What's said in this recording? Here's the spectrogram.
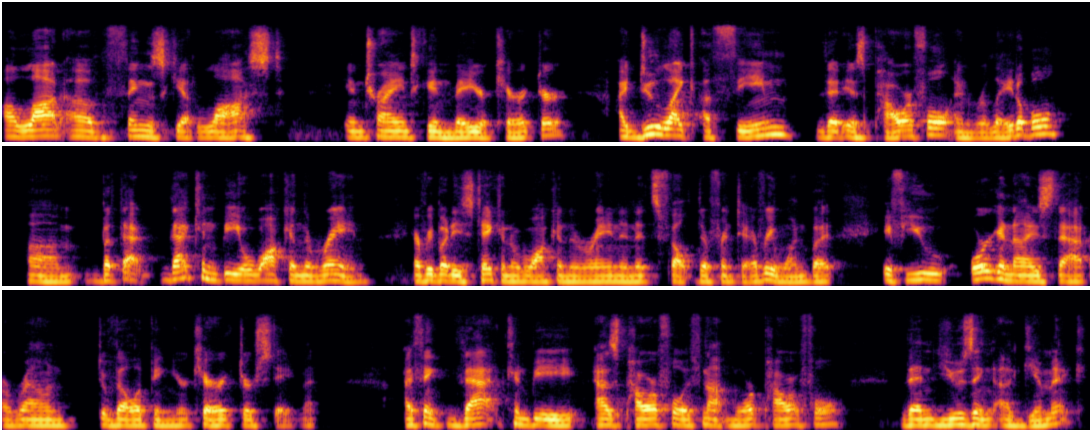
a lot of things get lost in trying to convey your character. I do like a theme that is powerful and relatable, um, but that that can be a walk in the rain. Everybody's taken a walk in the rain, and it's felt different to everyone. But if you organize that around developing your character statement, I think that can be as powerful, if not more powerful, than using a gimmick.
